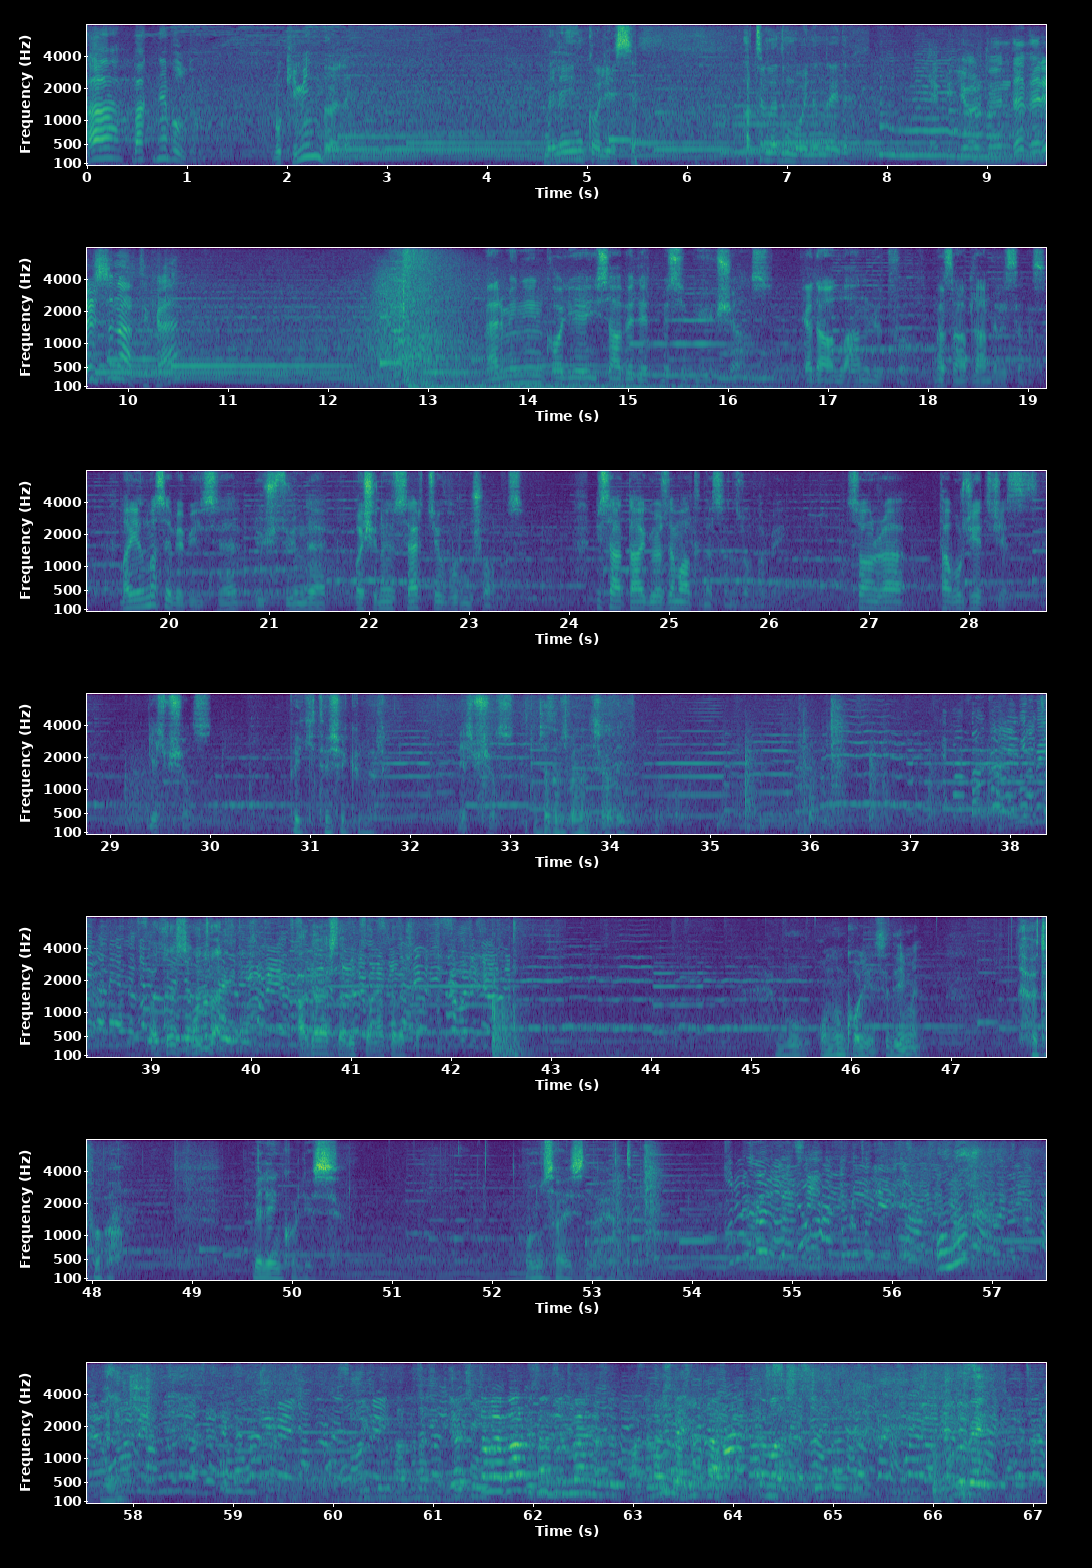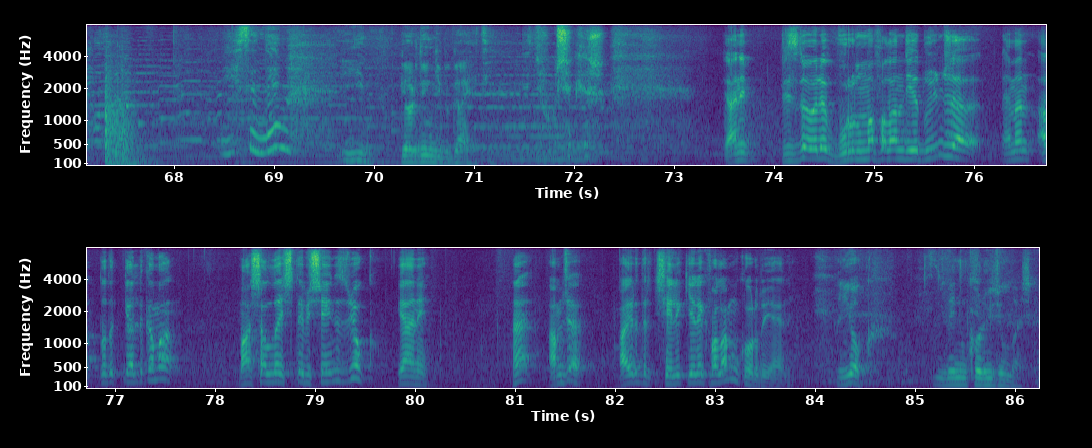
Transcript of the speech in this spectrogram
Aa bak ne buldum. Bu kimin böyle? Meleğin kolyesi. Hatırladım boynundaydı. Gördüğünde verirsin artık ha. Merminin kolyeye isabet etmesi büyük şans. Ya da Allah'ın lütfu. Nasıl adlandırırsanız. Bayılma sebebi ise düştüğünde başını sertçe vurmuş olması. Bir saat daha gözlem altındasınız Onur Bey. Sonra taburcu edeceğiz sizi. Geçmiş olsun. Peki teşekkürler. Geçmiş olsun. ben dışarıdayım. Arkadaşlar lütfen. Arkadaşlar lütfen arkadaşlar. Bu onun kolyesi değil mi? Evet baba. Meleğin kolyesi. Onun sayesinde hayattayım. Onur. Melek. İyisin değil mi? İyiyim. Gördüğün gibi gayet iyiyim. Çok şükür. Yani biz de öyle vurulma falan diye duyunca hemen atladık geldik ama maşallah işte bir şeyiniz yok yani. Ha amca hayırdır çelik yelek falan mı korudu yani? Yok. Benim koruyucum başka.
